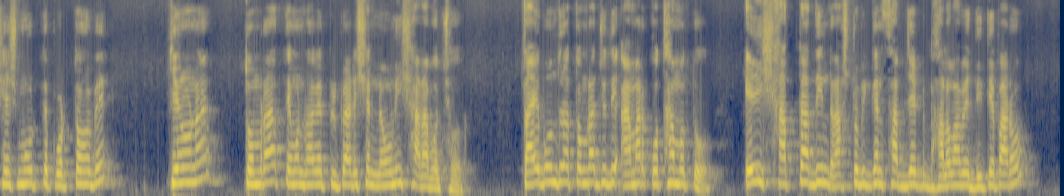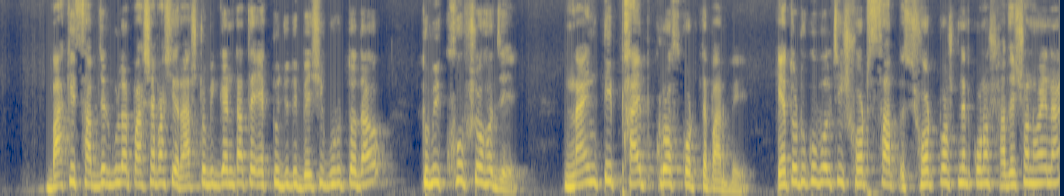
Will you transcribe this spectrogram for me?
শেষ মুহূর্তে পড়তে হবে। কেননা তোমরা তেমনভাবে প্রিপারেশন নেওনি সারা বছর। তাই বন্ধুরা, তোমরা যদি আমার কথা মতো এই সাতটা দিন রাষ্ট্রবিজ্ঞান সাবজেক্ট ভালোভাবে দিতে পারো, বাকি সাবজেক্টগুলোর পাশাপাশি রাষ্ট্রবিজ্ঞানটাতে একটু যদি বেশি গুরুত্ব দাও, তুমি খুব সহজে নাইনটি ফাইভ ক্রস করতে পারবে। এতটুকু বলছি শর্ট সাব শর্ট প্রশ্নের কোনো সাজেশন হয় না।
